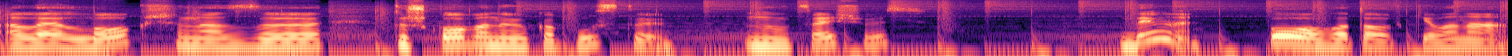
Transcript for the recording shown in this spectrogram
але локшина з тушкованою капустою. Ну, це щось дивне. По готовці вона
